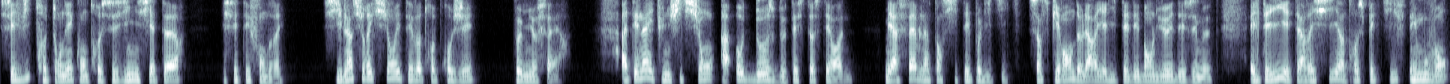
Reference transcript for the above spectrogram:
s'est vite retourné contre ses initiateurs et s'est effondré. Si l'insurrection était votre projet, peut mieux faire. Athéna est une fiction à haute dose de testostérone, mais à faible intensité politique, s'inspirant de la réalité des banlieues et des émeutes. LTI est un récit introspectif, émouvant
